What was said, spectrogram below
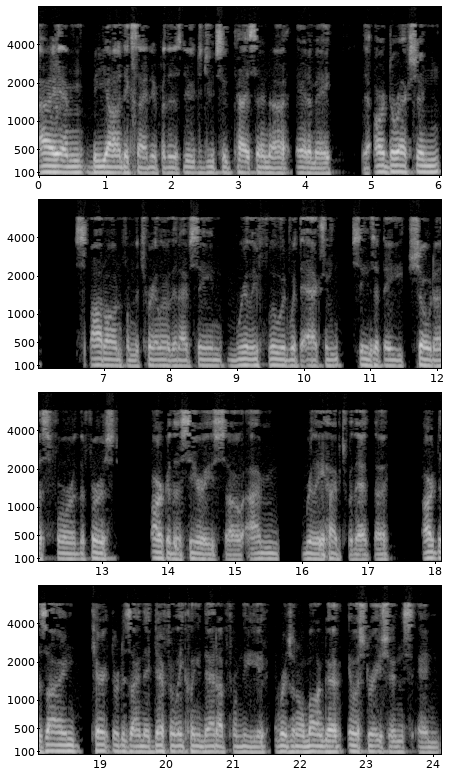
I am beyond excited for this new Jujutsu Kaisen uh, anime. The art direction, spot on from the trailer that I've seen. Really fluid with the action scenes that they showed us for the first arc of the series. So I'm really hyped for that. The art design, character design, they definitely cleaned that up from the original manga illustrations, and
